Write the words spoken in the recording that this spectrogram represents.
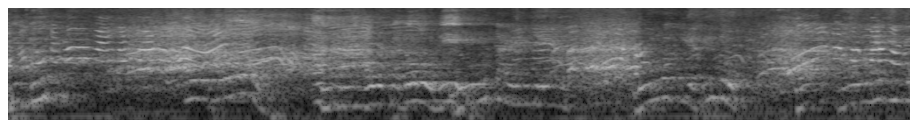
บีทรูทอะโวคาโดอ่าอะโวคาโดนี่รู้ใจจริงๆรู้ว่าเกลียดที่สุดเอาเอามาให้กินกั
